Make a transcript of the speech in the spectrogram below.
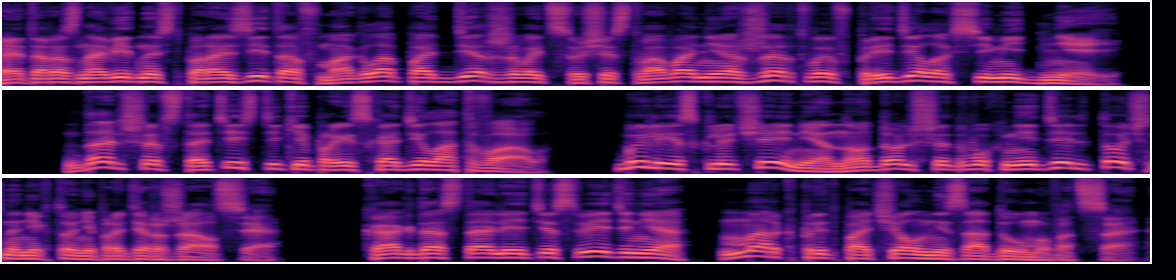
Эта разновидность паразитов могла поддерживать существование жертвы в пределах 7 дней. Дальше в статистике происходил отвал. Были исключения, но дольше двух недель точно никто не продержался. Как достали эти сведения, Марк предпочел не задумываться.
